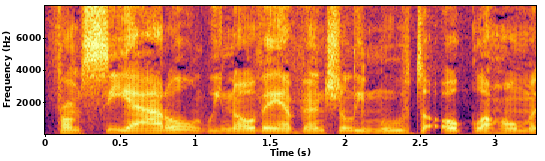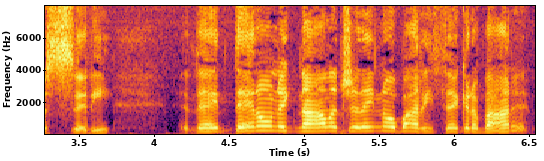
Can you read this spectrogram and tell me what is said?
from Seattle, we know they eventually moved to Oklahoma City. They, they don't acknowledge it. Ain't nobody thinking about it.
